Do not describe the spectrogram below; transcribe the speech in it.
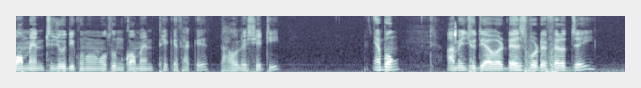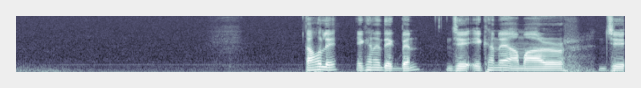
কমেন্ট যদি কোনো নতুন কমেন্ট থেকে থাকে, তাহলে সেটি। এবং আমি যদি আবার ড্যাশবোর্ডে ফেরত যাই, তাহলে এখানে দেখবেন যে এখানে আমার যে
